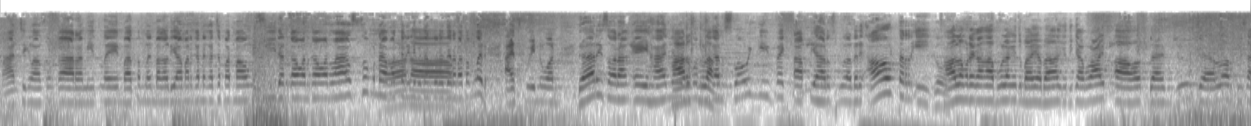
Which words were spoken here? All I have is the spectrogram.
Mancing langsung ke arah mid lane, bottom lane bakal diamankan dengan cepat Maungsi dan kawan-kawan langsung mendapatkan Oh, ini no. dari bottom lane. Ice Queen One dari seorang A hanya Harus pulang. slowing effect tapi harus pulang dari Alter Ego. Kalau mereka nggak pulang itu bahaya banget ketika wipe out dan juga Lord bisa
